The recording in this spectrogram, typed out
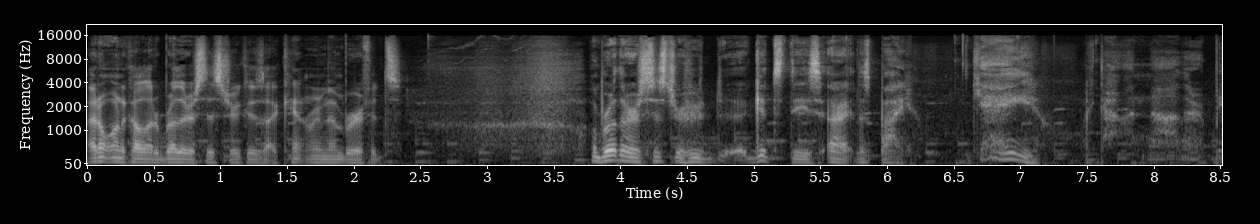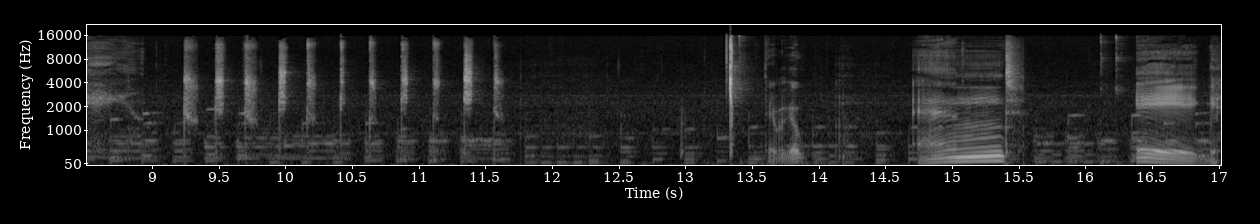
I don't want to call it a brother or sister because I can't remember if it's a brother or sister who gets these. All right, let's buy. Yay! We got another bee. There we go. And egg.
